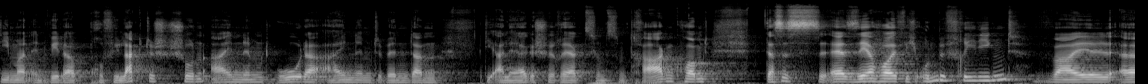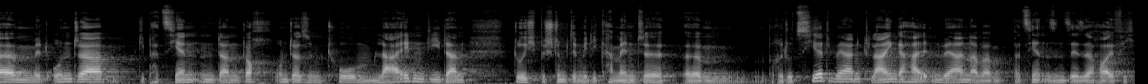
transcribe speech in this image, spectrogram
die man entweder prophylaktisch schon einnimmt oder einnimmt, wenn dann die allergische Reaktion zum Tragen kommt. Das ist äh, sehr häufig unbefriedigend, weil äh, mitunter die Patienten dann doch unter Symptomen leiden, die dann durch bestimmte Medikamente ähm, reduziert werden, klein gehalten werden, aber Patienten sind sehr, sehr häufig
